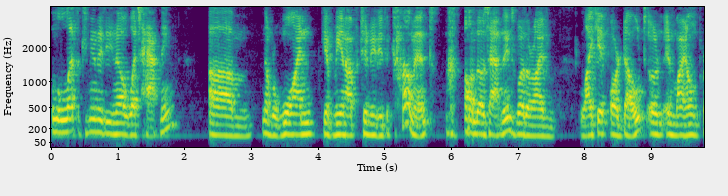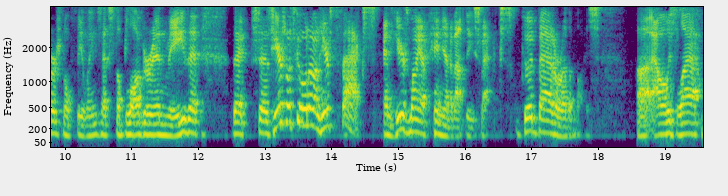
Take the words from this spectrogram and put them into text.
let the community know what's happening. Um, number one, give me an opportunity to comment on those happenings, whether I'm like it or don't, or in my own personal feelings. That's the blogger in me that that says, "Here's what's going on. Here's the facts, and here's my opinion about these facts, good, bad, or otherwise." Uh, I always laugh,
